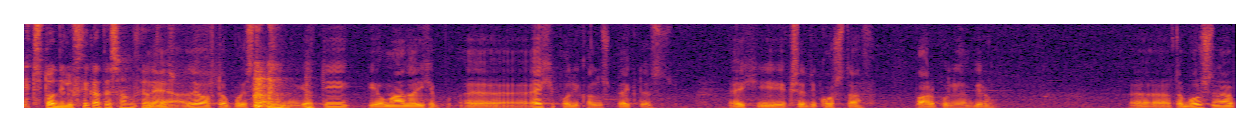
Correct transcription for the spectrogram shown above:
Έτσι το αντιληφθήκατε σαν θεατές. Ναι, λέω αυτό που αισθάνομαι, γιατί η ομάδα είχε, ε, έχει πολύ καλούς παίκτες, έχει εξαιρετικό staff, πάρα πολύ έμπειρο. Ε, θα μπορούσε να,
